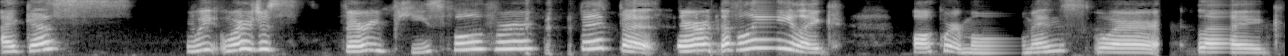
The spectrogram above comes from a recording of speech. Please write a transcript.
I guess we we're just very peaceful for a bit, but there are definitely like awkward moments where like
